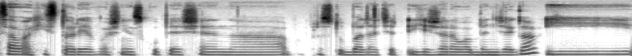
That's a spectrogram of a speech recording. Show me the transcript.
Cała historia właśnie skupia się na po prostu balecie Jeziora Łabędziego. I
